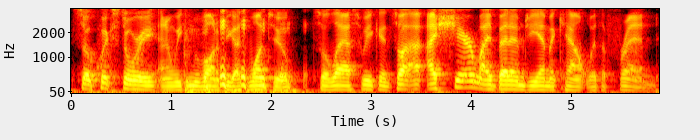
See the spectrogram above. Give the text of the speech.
So quick story, and we can move on if you guys want to. So last weekend, so I, I share my BetMGM account with a friend.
